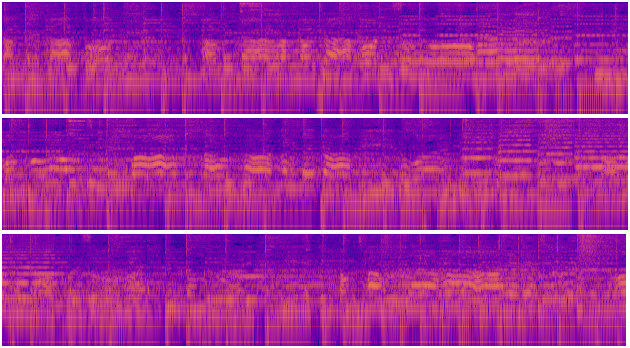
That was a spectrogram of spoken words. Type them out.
ตากแดดตาฝนทำนาลำน้องจากคนสวยพี่หวังรวมชีวาตามหาน้ำในตาพี่ด้วย คนสวยร่ำรวยพี่จึงต้องช้ำใจโอ้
